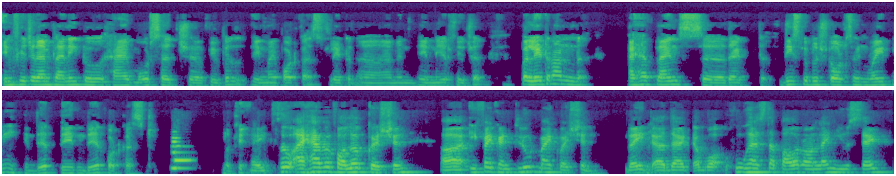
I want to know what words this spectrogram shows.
In future, I'm planning to have more such uh, people in my podcast later. Uh, I mean, in near future. But later on, I have plans uh, that these people should also invite me in their in their podcast. Okay. Right. So I have a follow up question. Uh, if I conclude my question, right, uh, that uh, who has the power online? You said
